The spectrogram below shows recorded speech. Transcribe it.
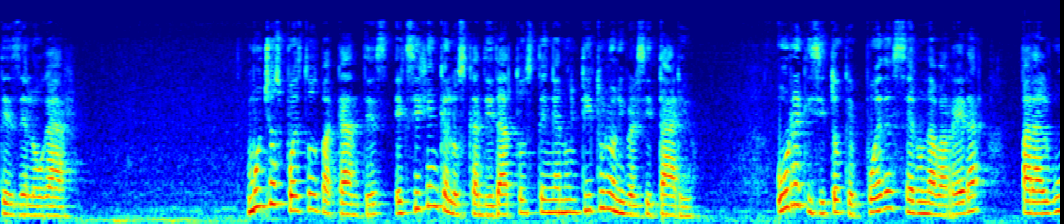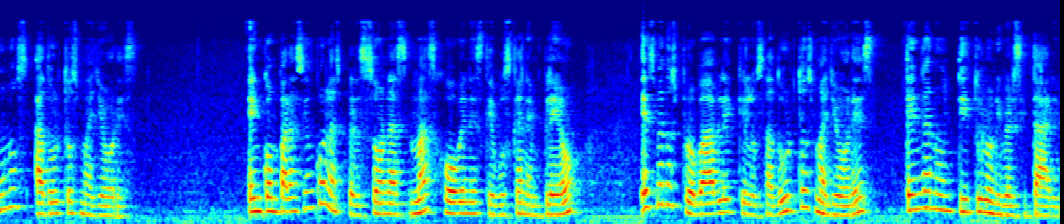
desde el hogar. Muchos puestos vacantes exigen que los candidatos tengan un título universitario, un requisito que puede ser una barrera para algunos adultos mayores. En comparación con las personas más jóvenes que buscan empleo, es menos probable que los adultos mayores tengan un título universitario,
